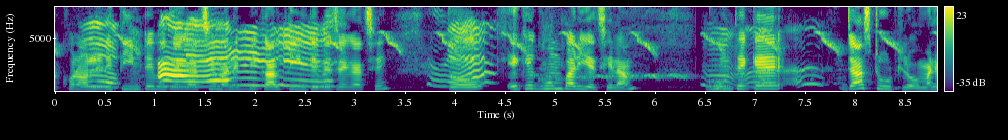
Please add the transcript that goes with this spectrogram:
এখন অলরেডি তিনটে বেজে গেছে মানে বিকাল তিনটে বেজে গেছে। তো একে ঘুম পাড়িয়েছিলাম। ঘুম থেকে জাস্ট উঠল মানে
